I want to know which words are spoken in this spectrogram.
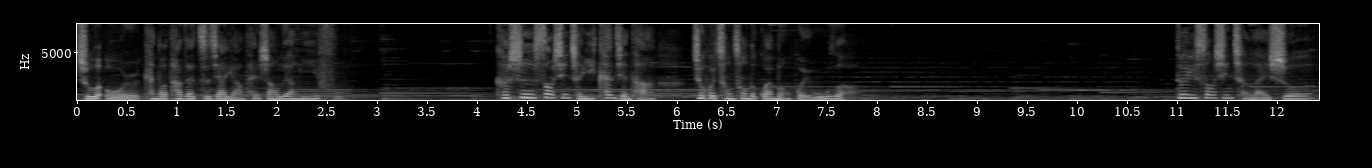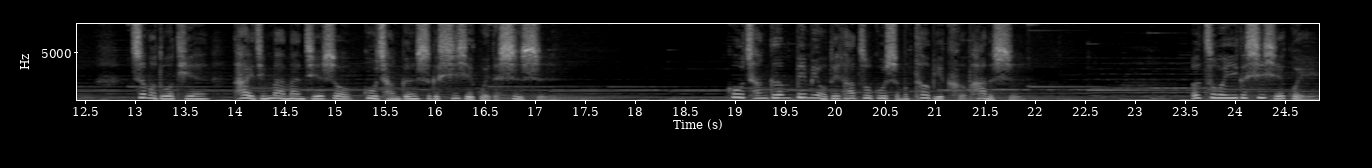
除了偶尔看到他在自家阳台上晾衣服，可是宋星辰一看见他，就会匆匆的关门回屋了。对于宋星辰来说，这么多天他已经慢慢接受顾长根是个吸血鬼的事实。顾长根并没有对他做过什么特别可怕的事，而作为一个吸血鬼，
